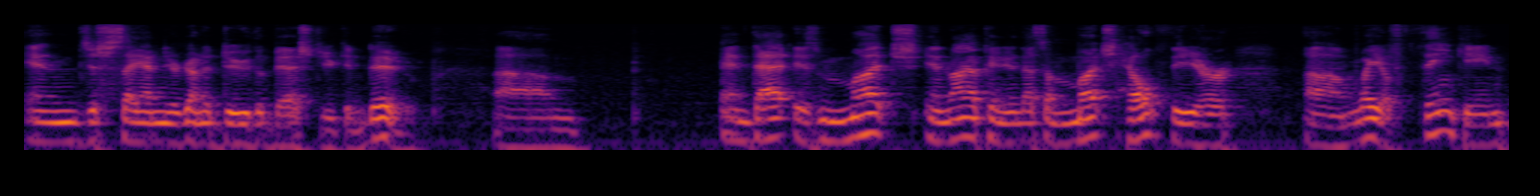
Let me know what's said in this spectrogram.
and just saying you're going to do the best you can do. Um, and that is much, in my opinion, that's a much healthier um, way of thinking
